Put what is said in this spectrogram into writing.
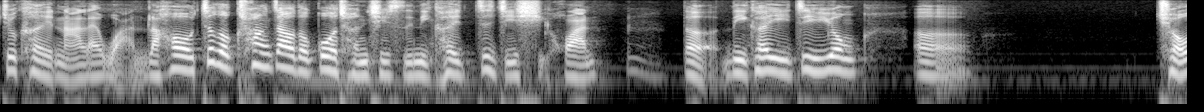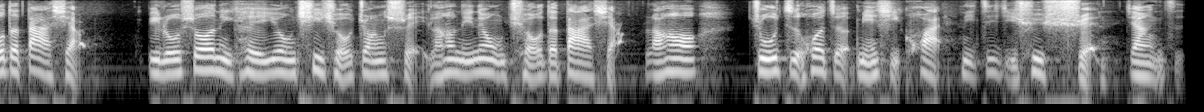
就可以拿来玩。然后这个创造的过程，其实你可以自己喜欢的，你可以自己用呃球的大小，比如说你可以用气球装水，然后你那种球的大小，然后竹子或者免洗筷，你自己去选这样子。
